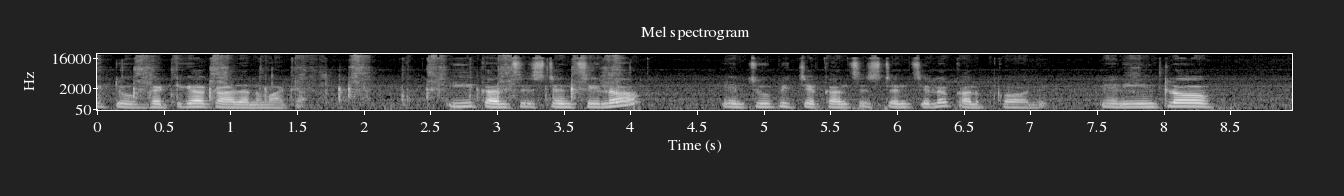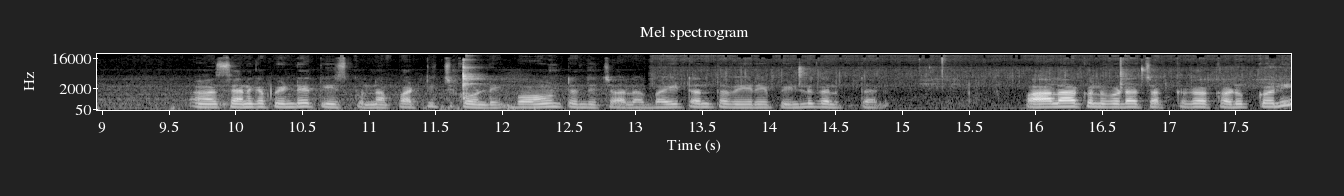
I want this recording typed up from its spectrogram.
ఇటు గట్టిగా కాదనమాట ఈ కన్సిస్టెన్సీలో నేను చూపించే కన్సిస్టెన్సీలో కలుపుకోవాలి. నేను ఇంట్లో శనగపిండే తీసుకున్నా. పట్టించుకోండి. బాగుంటుంది చాలా. బయటంతా వేరే పిండ్లు కలుపుతాను పాలాకులు కూడా చక్కగా కడుక్కొని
